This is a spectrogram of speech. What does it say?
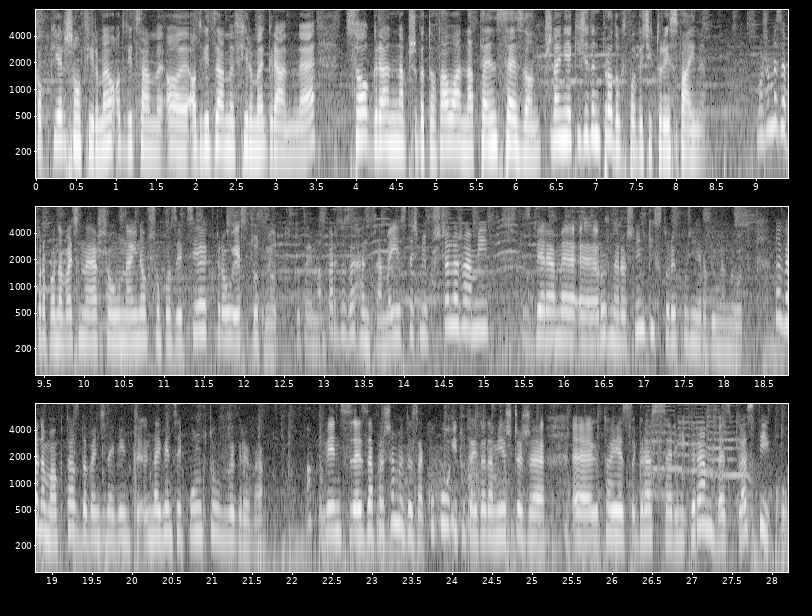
Jako pierwszą firmę odwiedzamy, odwiedzamy firmę Granne. Co Granna przygotowała na ten sezon? Przynajmniej jakiś jeden produkt powiecie, który jest fajny. Możemy zaproponować naszą najnowszą pozycję, którą jest tutmiód. Tutaj ma, bardzo zachęcamy. Jesteśmy pszczelarzami, zbieramy e, różne roślinki, z których później robimy miód. No wiadomo, kto zdobędzie najwięcej punktów, wygrywa. Więc e, zapraszamy do zakupu i tutaj dodam jeszcze, że e, to jest gra z serii Gram bez plastiku,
